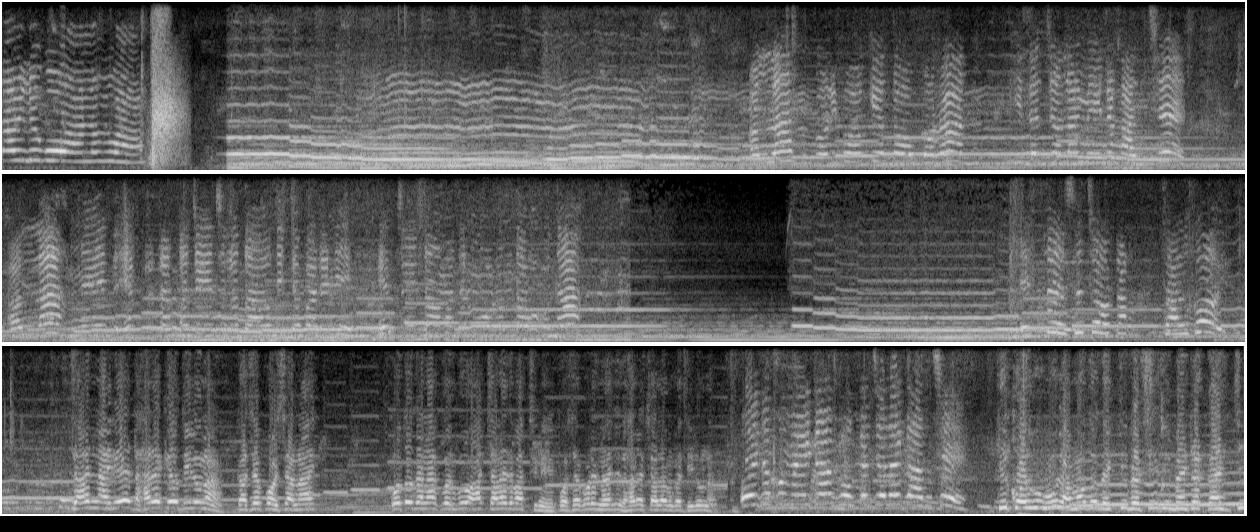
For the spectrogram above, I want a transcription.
নাই নেব নেব চাল নাই রে ধারে কেউ দিল না। কাছে পয়সা নাই। কত কেনা করব? আর চালাতে পারছি না। পয়সা করে নাই যে ধারে চালাম দিল না। ওই দেখো মেয়েটা বকে চালায় কাঁদছে। কি করব বল? আমার তো দেখতে পেয়েছি যে মেয়েটা কাঁদছি।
